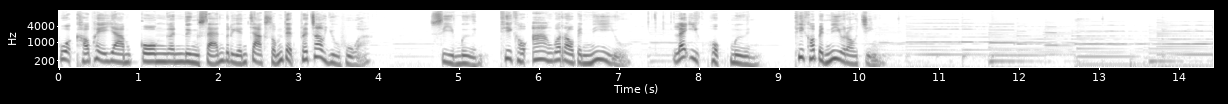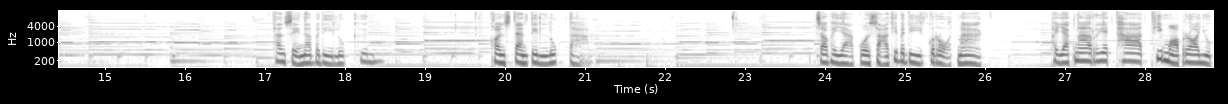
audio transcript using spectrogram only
พวกเขาพยายามโกงเงินหนึ่งแสนเหรียญจากสมเด็จพระเจ้าอยู่หัวสี่หมื่นที่เขาอ้างว่าเราเป็นหนี้อยู่ และอีกหกหมื่นที่เขาเป็นหนี้เราจริง ท่านเสนาบดีลุกขึ้น คอนสแตนตินลุกตาม เจ้าพญาโกษาธิบดีโกรธมาก พยักหน้าเรียกทาสที่หมอบรออยู่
